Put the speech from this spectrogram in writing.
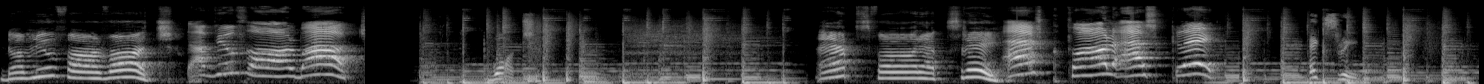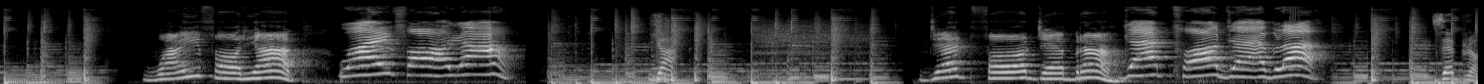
W for watch. W for watch. watch, X for x-ray. X for x-ray. x-ray, Y for yak. Y for yak. yak, Z for zebra. Z for zebra. zebra.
